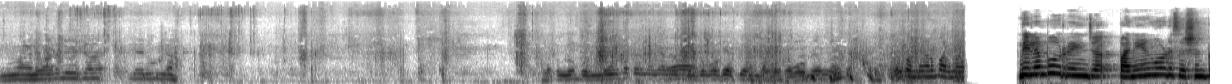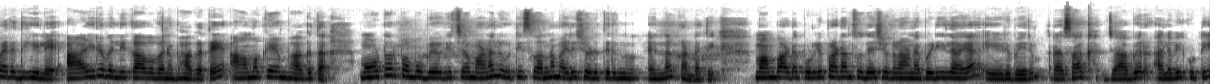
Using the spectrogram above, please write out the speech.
നിങ്ങൾ അനുവാദം ചോദിച്ചാൽ തരൂല്ല നിലമ്പൂർ റേഞ്ച് പനിയങ്ങോട് സെഷൻ പരിധിയിലെ ആയിരവല്ലിക്കാവ് വനഭാഗത്തെ ആമക്കയം ഭാഗത്ത് മോട്ടോർ പമ്പ് ഉപയോഗിച്ച് മണലൂറ്റി സ്വർണം അരിച്ചെടുത്തിരുന്നു എന്ന് കണ്ടെത്തി. മമ്പാട് പുള്ളിപ്പാടം സ്വദേശികളാണ് പിടിയിലായ ഏഴുപേരും റസാഖ് ജാബിർ അലവിക്കുട്ടി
